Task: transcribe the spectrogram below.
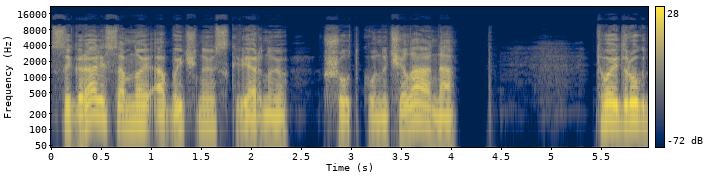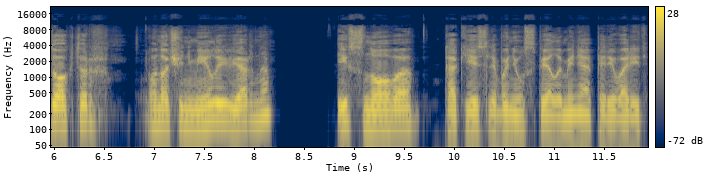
сыграли со мной обычную скверную шутку. Начала она. — Твой друг доктор, он очень милый, верно? И снова, как если бы не успела меня переварить,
